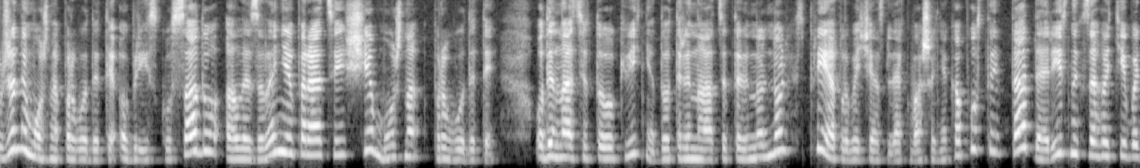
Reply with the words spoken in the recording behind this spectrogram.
Вже не можна проводити обрізку саду, але зелені операції ще можна проводити. 11 квітня до 13.00 сприятливий час для квашення капусти та для різних заготівель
